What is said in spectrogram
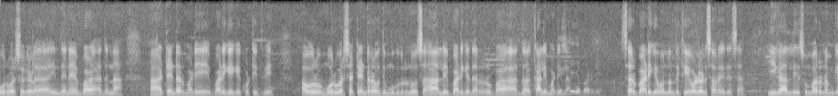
ಮೂರು ವರ್ಷಗಳ ಹಿಂದೆಯೇ ಬಾ ಅದನ್ನು ಟೆಂಡರ್ ಮಾಡಿ ಬಾಡಿಗೆಗೆ ಕೊಟ್ಟಿದ್ವಿ. ಅವರು ಮೂರು ವರ್ಷ ಟೆಂಡರ್ ಅವಧಿ ಮುಗಿದ್ರೂ ಸಹ ಅಲ್ಲಿ ಬಾಡಿಗೆದಾರರು ಬಾ ಅದು ಖಾಲಿ ಮಾಡಿಲ್ಲ. ಸರ್ ಬಾಡಿಗೆ ಒಂದೊಂದಕ್ಕೆ ಏಳು ಏಳು ಸಾವಿರ ಇದೆ ಸರ್. ಈಗ ಅಲ್ಲಿ ಸುಮಾರು ನಮಗೆ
